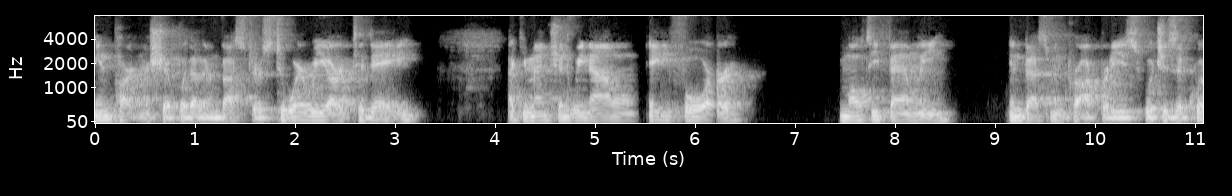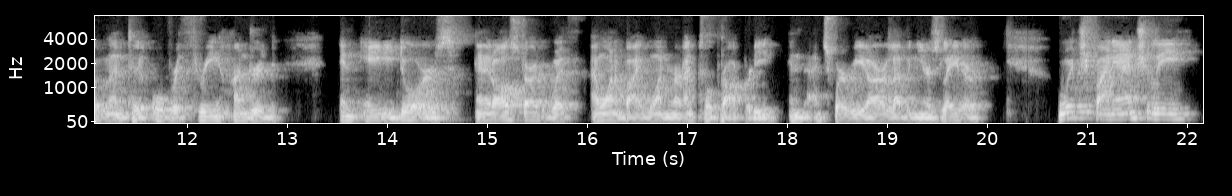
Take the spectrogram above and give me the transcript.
in partnership with other investors to where we are today. Like you mentioned, we now own 84 multifamily investment properties, which is equivalent to over 380 doors. And it all started with I want to buy one rental property. And that's where we are 11 years later which financially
